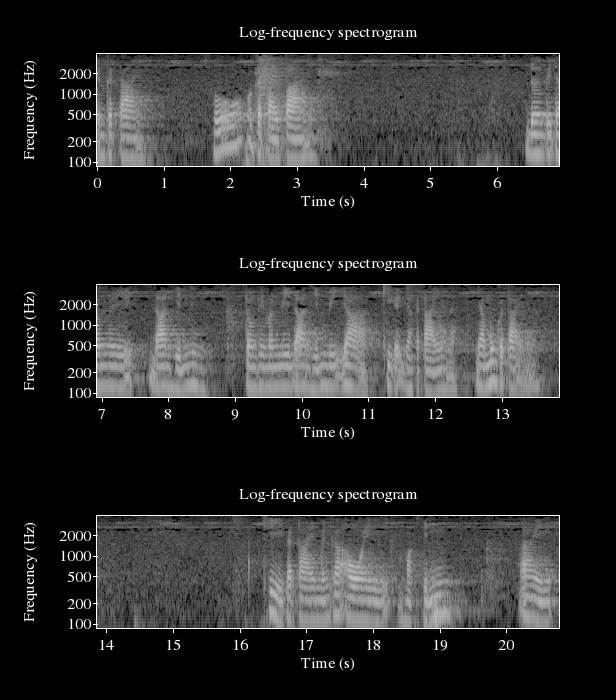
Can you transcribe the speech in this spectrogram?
ถึงกระต่าย โอ้กระต่ายป่าเดินไปตามในด้านหินนี่ ตรงที่มันมีด้านหินมีหญ้าขี้กระยากระต่ายนั่นนะยามุ้งกระต่ายนะขี้กระต่ายเหมือนก็เอาไอ้หมักหินไอ้ไป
